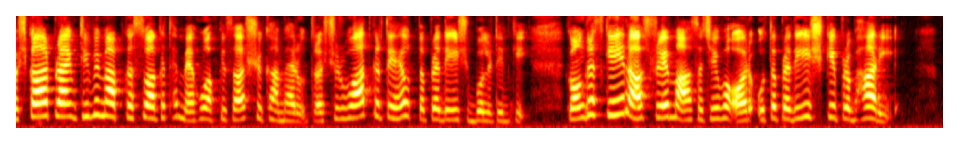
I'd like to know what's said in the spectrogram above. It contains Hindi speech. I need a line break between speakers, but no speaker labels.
नमस्कार प्राइम टीवी में आपका स्वागत है। मैं हूँ आपके साथ शिखा मेहरोत्रा। शुरुआत करते हैं उत्तर प्रदेश बुलेटिन की। कांग्रेस के राष्ट्रीय महासचिव और उत्तर प्रदेश के प्रभारी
